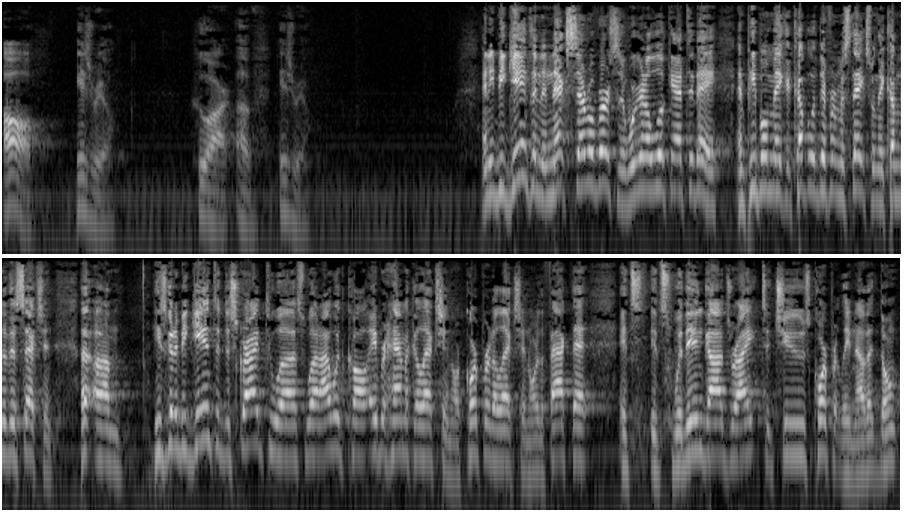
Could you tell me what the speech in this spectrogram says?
all Israel who are of Israel. And he begins in the next several verses that we're going to look at today, and people make a couple of different mistakes when they come to this section. Uh, um, he's going to begin to describe to us what I would call Abrahamic election or corporate election or the fact that it's, it's within God's right to choose corporately. Now that don't,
